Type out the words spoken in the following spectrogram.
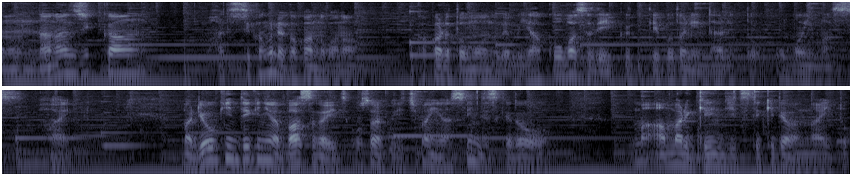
うん7時間8時間ぐらいかかるのかな。かかると思うので夜行バスで行くっていうことになると思います。はい。まあ、料金的にはバスがおそらく一番安いんですけどまああんまり現実的ではないと。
